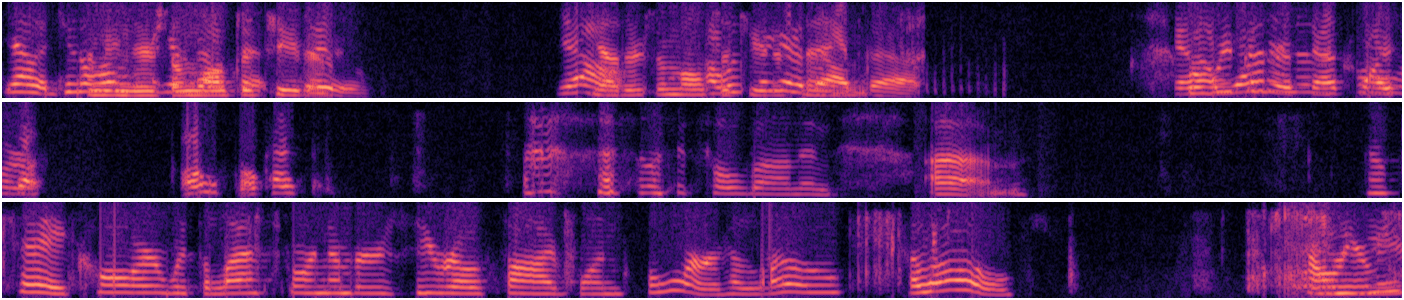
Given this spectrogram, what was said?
Yeah, you know, I I mean, there's a multitude of-. Yeah, Yeah, there's a I was multitude thinking of about things. that. And Well, got wonder if that's why. caller. Oh, okay. Let's hold on and um Okay, caller with the last four numbers zero five one four. Hello. Hello. How are you?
